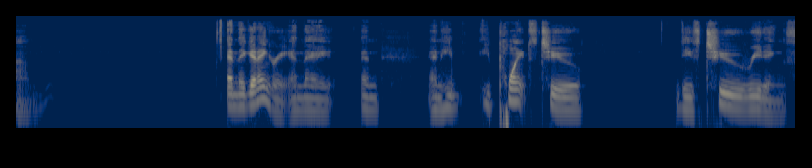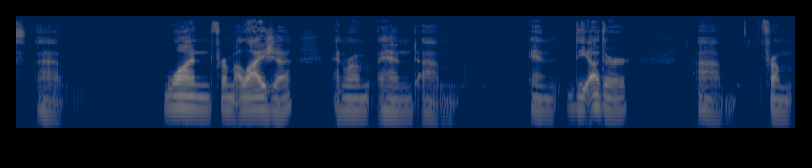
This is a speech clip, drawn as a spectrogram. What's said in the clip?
Um, and they get angry and they and and he he points to these two readings, uh, one from Elijah and and um, and the other um, from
